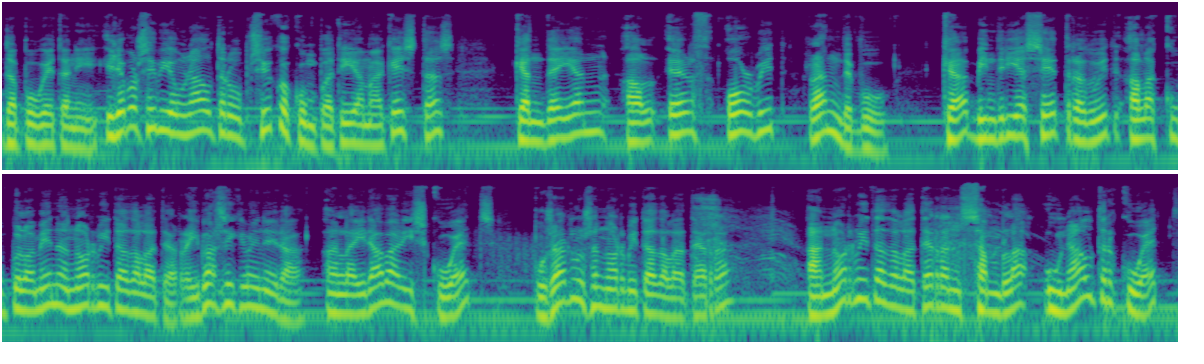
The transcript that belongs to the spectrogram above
de poder tenir. I llavors hi havia una altra opció que competia amb aquestes, que en deien el Earth Orbit Rendezvous, que vindria a ser traduït a l'acoplament en òrbita de la Terra. I bàsicament era enlairar varis coets, posar-los en òrbita de la Terra, en òrbita de la Terra ensamblar un altre coet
